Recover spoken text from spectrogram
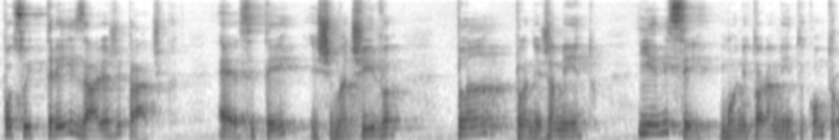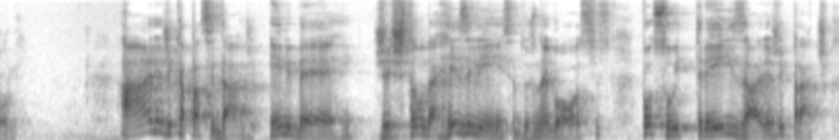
possui três áreas de prática, EST, Estimativa, Plan, Planejamento, e MC, Monitoramento e Controle. A área de capacidade MBR, Gestão da Resiliência dos Negócios, possui três áreas de prática.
